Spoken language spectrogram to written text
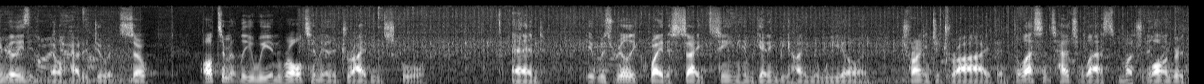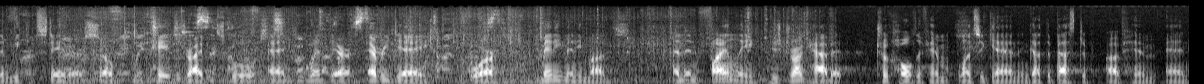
he really didn't know how to do it. So ultimately, we enrolled him in a driving school, and it was really quite a sight seeing him getting behind the wheel and trying to drive. And the lessons had to last much longer than we could stay there. So we paid the driving school, and he went there every day for many, many months. And then finally, his drug habit took hold of him once again and got the best of, of him, and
